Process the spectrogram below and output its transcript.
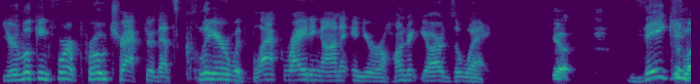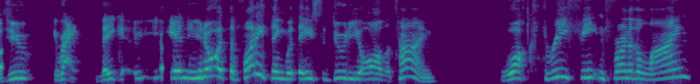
You're looking for a protractor that's clear with black writing on it, and you're 100 yards away. Yeah. They can do, right. They can, And you know what? The funny thing, what they used to do to you all the time walk three feet in front of the line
